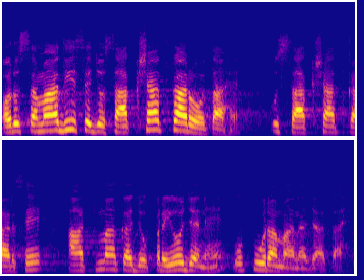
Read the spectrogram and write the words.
और उस समाधि से जो साक्षात्कार होता है, उस साक्षात्कार से आत्मा का जो प्रयोजन है, वो पूरा माना जाता है।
